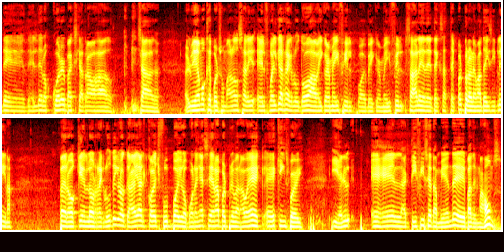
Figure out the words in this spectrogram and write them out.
de, de, de los quarterbacks que ha trabajado. o sea, olvidemos que por su mano salir, él fue el que reclutó a Baker Mayfield. Pues Baker Mayfield sale de Texas Tech por problemas de disciplina. Pero quien lo recluta y lo trae al college football y lo pone en escena por primera vez es, Kingsbury. Y él es el artífice también de Patrick Mahomes.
